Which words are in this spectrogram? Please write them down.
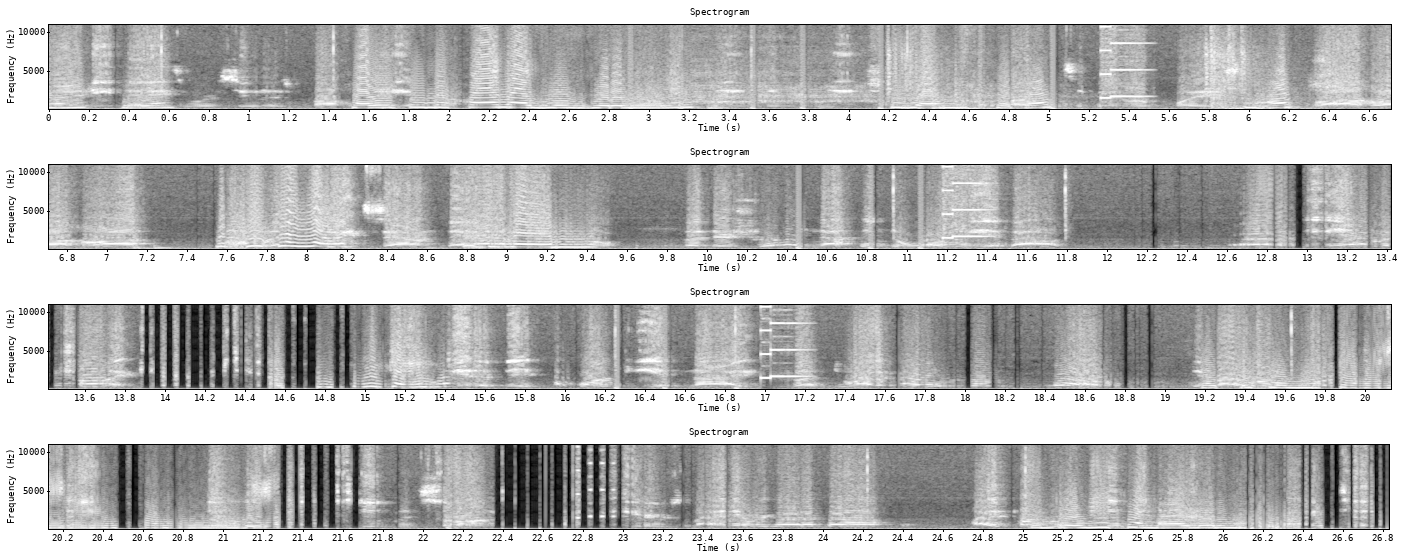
replaced. Aç. Blah blah blah. All the might sound bad, but there's really nothing to worry about. Uh, the animatronic characters get a bit quirky at night, but do I blame them? No. If I report to sing those stupid songs for I never got about, I'd probably be a bit.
